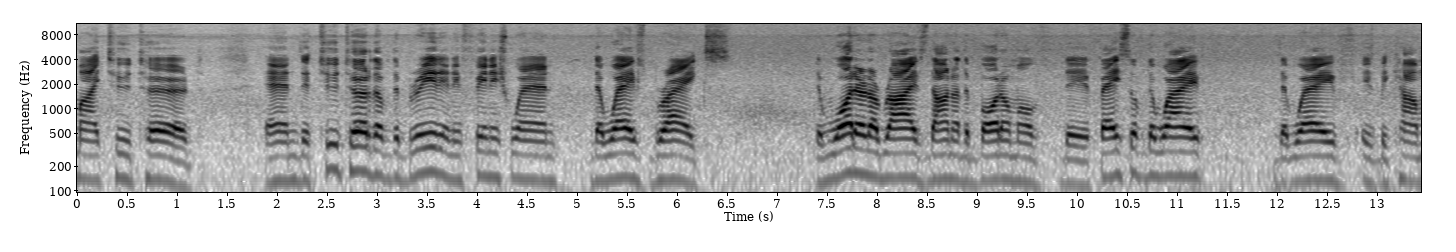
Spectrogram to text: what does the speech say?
my two-third. And the two-third of the breathing it finished when the waves breaks. The water arrives down at the bottom of the face of the wave. The wave is become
